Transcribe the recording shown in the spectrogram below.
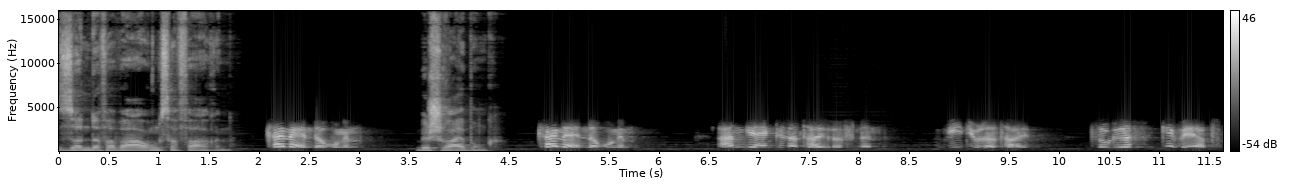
Sonderverwahrungsverfahren Keine Änderungen. Beschreibung Keine Änderungen. Angehängte Datei öffnen. Videodatei. Zugriff gewährt.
